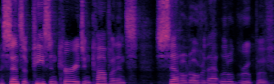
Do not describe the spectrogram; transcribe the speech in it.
A sense of peace and courage and confidence settled over that little group of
